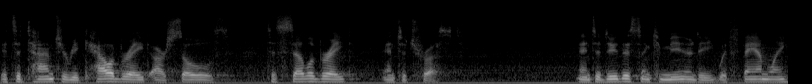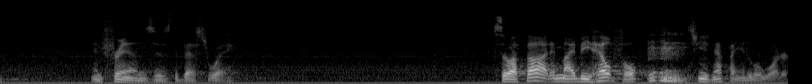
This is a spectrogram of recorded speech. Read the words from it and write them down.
It's a time to recalibrate our souls, to celebrate and to trust. And to do this in community with family and friends is the best way. So I thought it might be helpful. excuse me, I probably need a little water.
